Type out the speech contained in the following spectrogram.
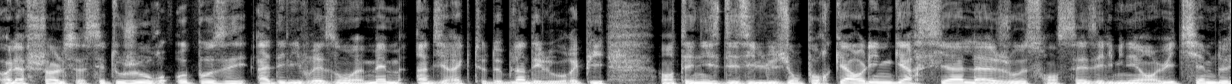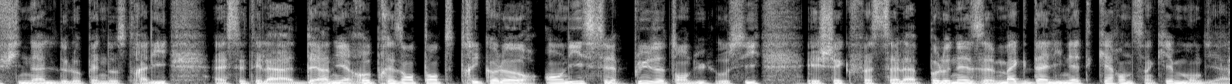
Olaf Scholz s'est toujours opposé à des livraisons même indirectes de blindés lourds. Et puis, en tennis, des illusions pour Caroline Garcia, la joueuse française éliminée en huitième de finale de l'Open d'Australie. C'était la dernière représentante tricolore en lice, c'est la plus attendue aussi. Échec face à la polonaise Magdalinette, 45e mondiale.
